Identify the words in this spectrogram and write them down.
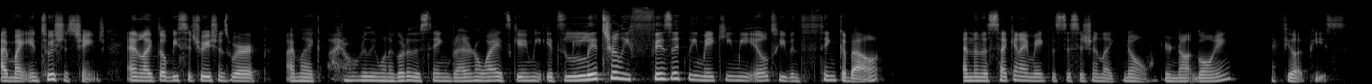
I, my intuitions change, and like there'll be situations where I'm like, I don't really want to go to this thing, but I don't know why it's giving me. It's literally physically making me ill to even think about. And then the second I make this decision, like, no, you're not going, I feel at peace,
